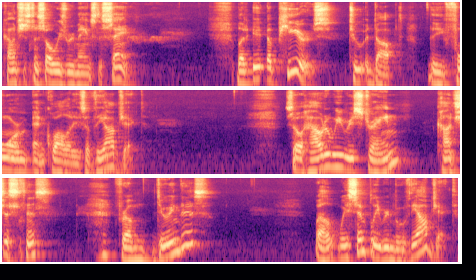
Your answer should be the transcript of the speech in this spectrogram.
Consciousness always remains the same. But it appears to adopt the form and qualities of the object. So, how do we restrain consciousness from doing this? Well, we simply remove the object.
